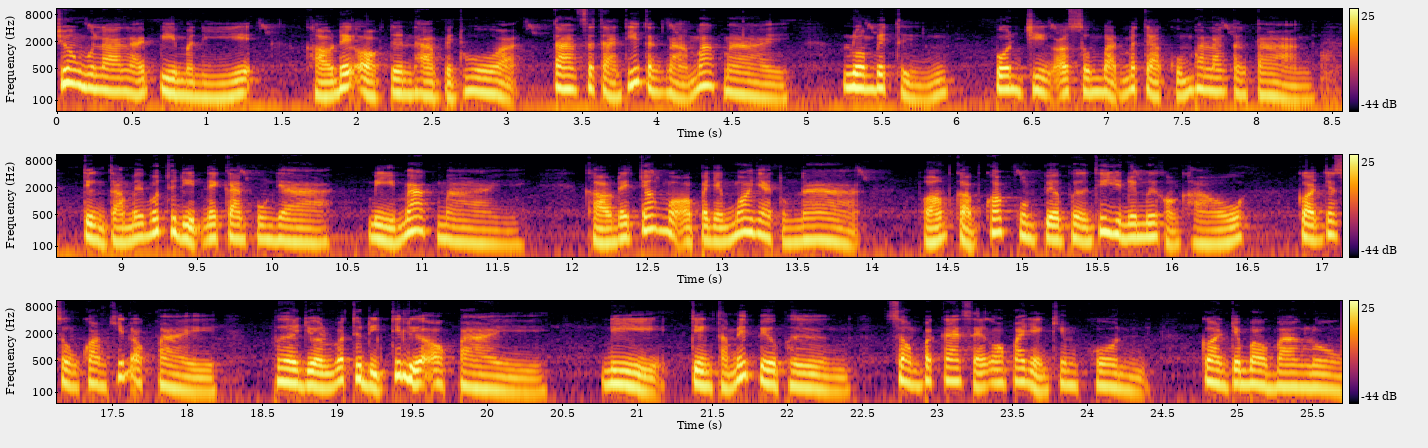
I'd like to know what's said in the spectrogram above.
ช่วงเวลาหลายปีมานี้ เขาได้ออกเดินทางไปทั่ว ตามสถานที่ต่างๆ มากมาย รวมไปถึงปล้นชิงเอาสมบัติมาจากขุมพลังต่างๆ จึงทำให้วัตถุดิบในการปรุงยามีมากมาย เขาได้จ้องมองออกไปยังหม้อยาตรงหน้า พร้อมกับควบคุมเปลวเพลิงที่อยู่ในมือของเขา ก่อนจะส่งความคิดออกไป เพื่อโยนวัตถุดิบที่เหลือออกไป นี่จึงทำให้เปลวเพลิงส่องประกายแสงออกมาอย่างเข้มข้น ก่อนจะเบาบางลง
